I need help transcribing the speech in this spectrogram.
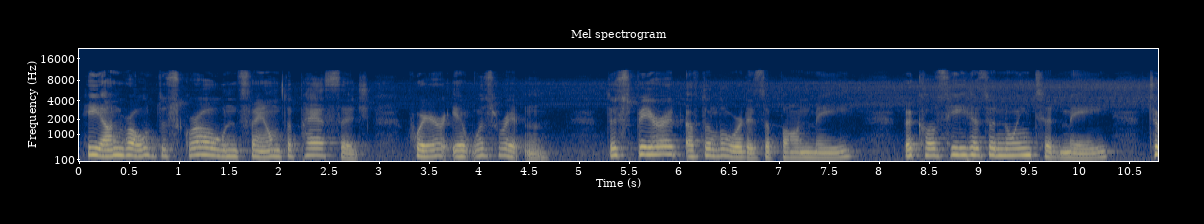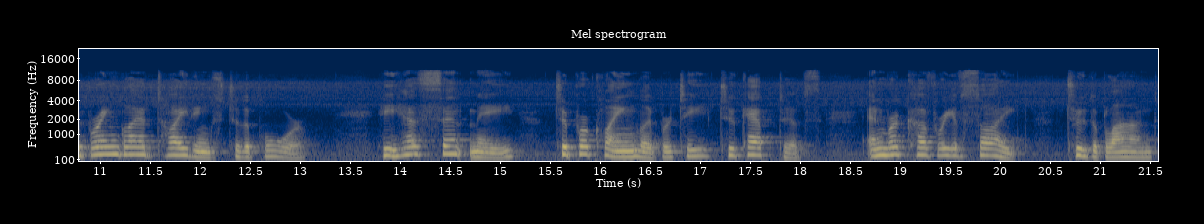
He unrolled the scroll and found the passage where it was written The Spirit of the Lord is upon me, because he has anointed me to bring glad tidings to the poor. He has sent me to proclaim liberty to captives and recovery of sight to the blind,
